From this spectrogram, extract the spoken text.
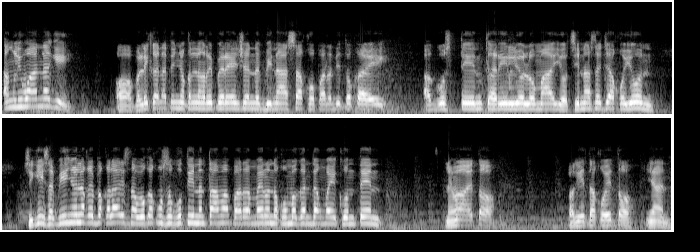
Ang liwanag eh. O, balikan natin yung kanilang referensya na binasa ko para dito kay Agustin Carillo Lumayot. Sinasadya ko yun. Sige, sabihin nyo lang kay Bacalaris na huwag akong sagutin ng tama para mayroon akong magandang may content. Lima, ito. Pakita ko ito. Yan.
